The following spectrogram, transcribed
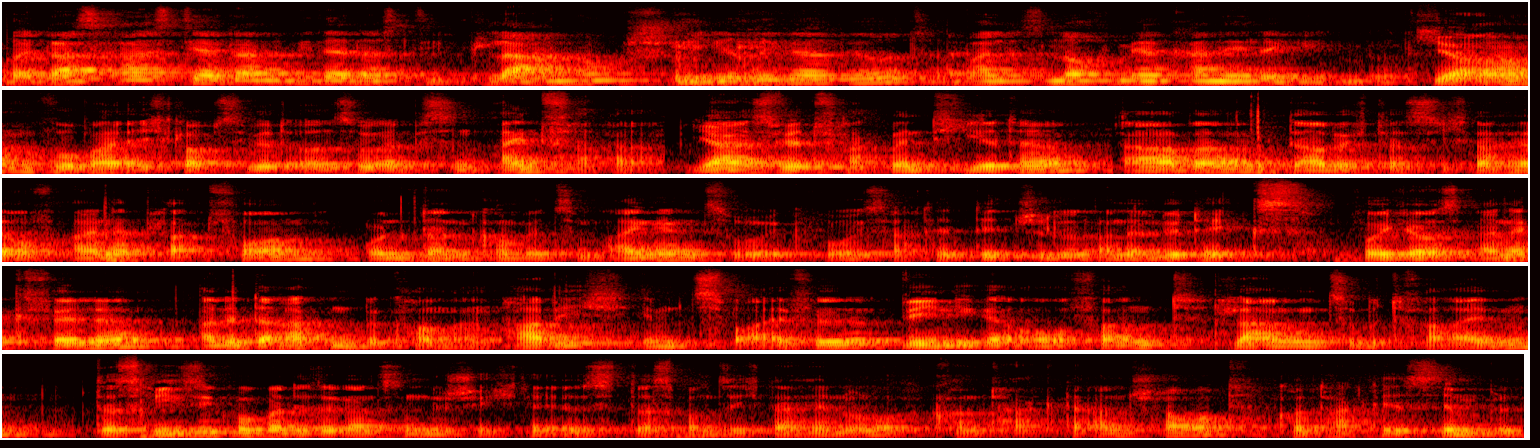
Aber das heißt ja dann wieder, dass die Planung schwieriger wird, weil es noch mehr Kanäle geben wird. Ja, wobei ich glaube, sie wird also sogar ein bisschen einfacher. Ja, es wird fragmentierter, aber dadurch, dass ich nachher auf einer Plattform und dann kommen wir zum Eingang zurück, wo ich sagte Digital Analytics, wo ich aus einer Quelle alle Daten bekomme, habe ich im Zweifel weniger Aufwand, Planung zu betreiben. Das Risiko bei dieser ganzen Geschichte ist, dass man sich nachher nur noch Kontakte anschaut. Kontakte ist simpel.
